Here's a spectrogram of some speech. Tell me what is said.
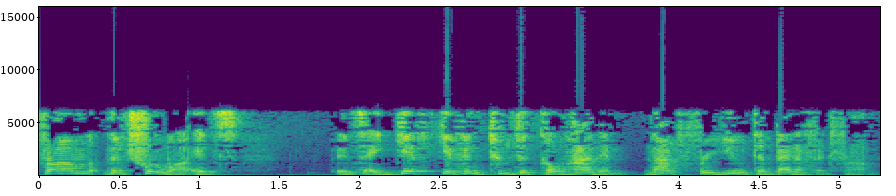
from the truma. It's it's a gift given to the kohanim, not for you to benefit from.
